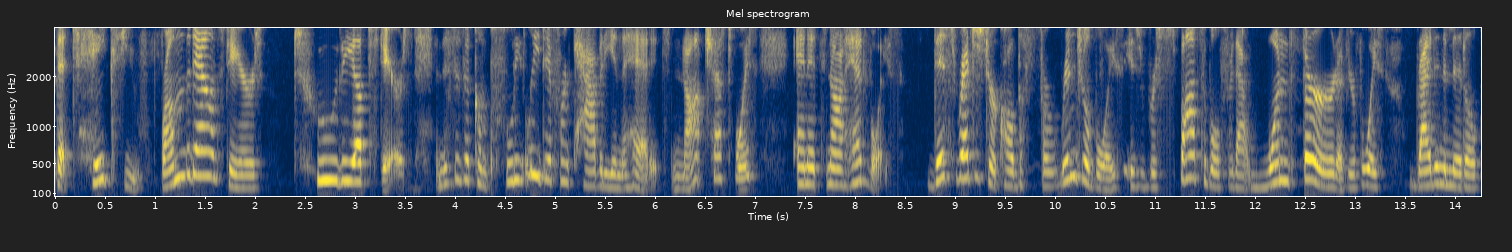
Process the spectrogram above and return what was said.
that takes you from the downstairs to the upstairs. And this is a completely different cavity in the head. It's not chest voice and it's not head voice. This register called the pharyngeal voice is responsible for that one third of your voice right in the middle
